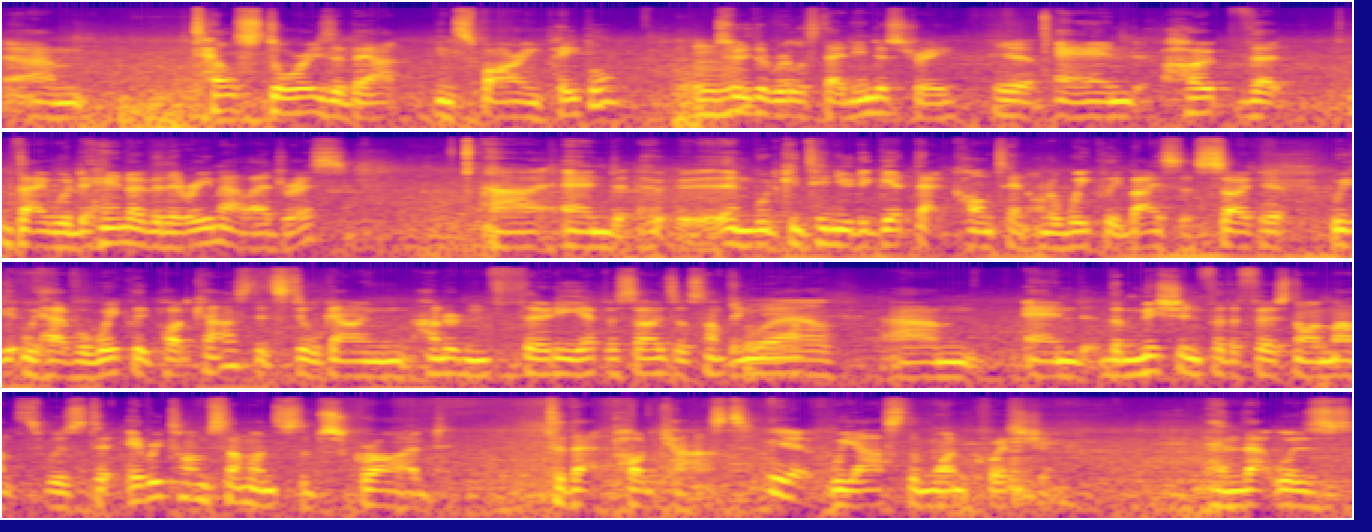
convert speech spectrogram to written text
um, tell stories about inspiring people mm-hmm. to the real estate industry yeah. and hope that they would hand over their email address uh, and and would continue to get that content on a weekly basis. So yep. we, we have a weekly podcast. It's still going 130 episodes or something wow. now. Um, and the mission for the first nine months was to every time someone subscribed to that podcast, yep. we asked them one question and that was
